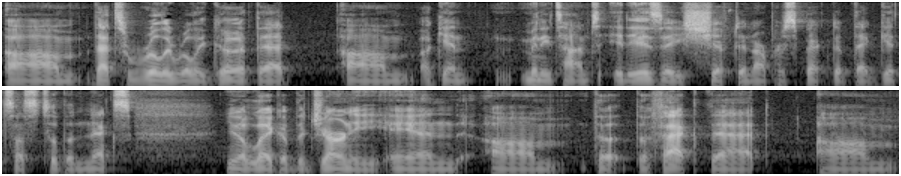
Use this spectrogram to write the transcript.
um, that's really really good. That um, again, many times it is a shift in our perspective that gets us to the next, you know, leg of the journey, and um, the the fact that um,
